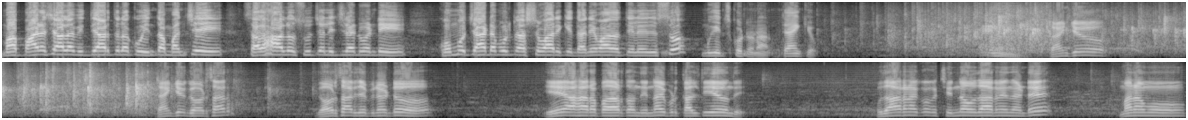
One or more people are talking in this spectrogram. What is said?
మా పాఠశాల విద్యార్థులకు ఇంత మంచి సలహాలు సూచనలు ఇచ్చినటువంటి కొమ్ము చారిటబుల్ ట్రస్ట్ వారికి ధన్యవాదాలు తెలియజేస్తూ ముగించుకుంటున్నాను. Thank you. Thank you. Thank you Goud sir. Goud sir చెప్పినట్టు ఏ ఆహార పదార్థం తిన్నా ఇప్పుడు కల్తీయే ఉంది. ఉదాహరణకు ఒక చిన్న ఉదాహరణ ఏంటంటే మనము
